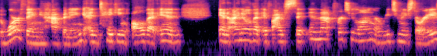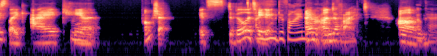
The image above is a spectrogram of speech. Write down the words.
the war thing happening and taking all that in. And I know that if I sit in that for too long or read too many stories, like I can't function. It's are debilitating. you defined I'm or undefined. Um, okay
